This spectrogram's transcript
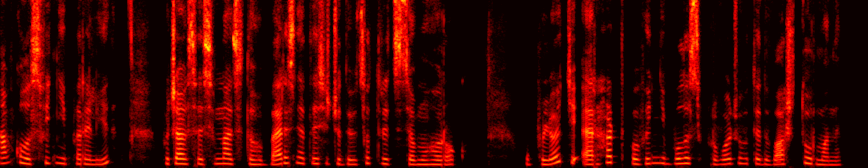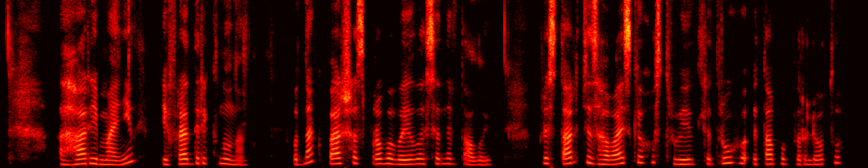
Навколосвітній переліт почався 17 березня 1937 року. У польоті Ергард повинні були супроводжувати два штурмани Гаррі Менінг і Фредерік Нунан. Однак перша спроба виявилася невдалою. При старті з Гавайських островів для другого етапу перельоту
